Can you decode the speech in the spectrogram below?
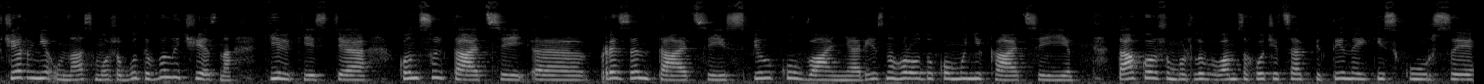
в червні у нас може бути величезна кількість е, консультацій, е, презентацій, спілкування, різного роду комунікації. Також, можливо, вам захочеться піти на якісь курси,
